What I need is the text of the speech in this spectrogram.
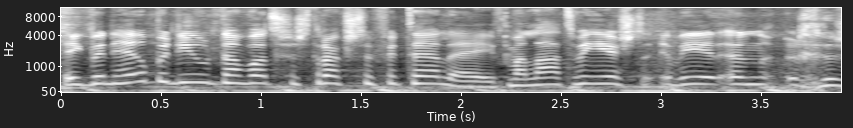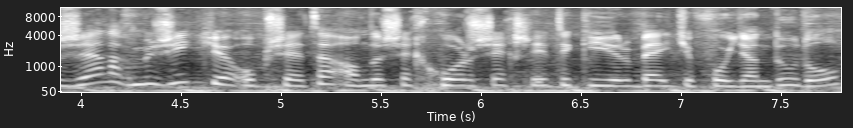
Ik ben heel benieuwd naar wat ze straks te vertellen heeft. Maar laten we eerst weer een gezellig muziekje opzetten. Anders zeg, Cor, zeg, zit ik hier een beetje voor Jan Doedel.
